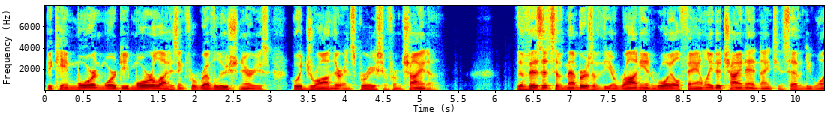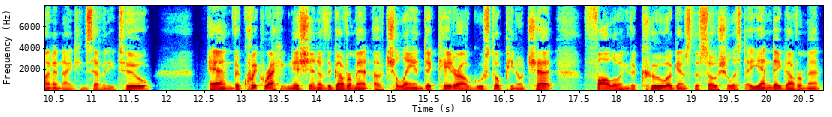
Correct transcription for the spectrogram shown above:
became more and more demoralizing for revolutionaries who had drawn their inspiration from China. The visits of members of the Iranian royal family to China in 1971 and 1972, and the quick recognition of the government of Chilean dictator Augusto Pinochet following the coup against the socialist Allende government,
